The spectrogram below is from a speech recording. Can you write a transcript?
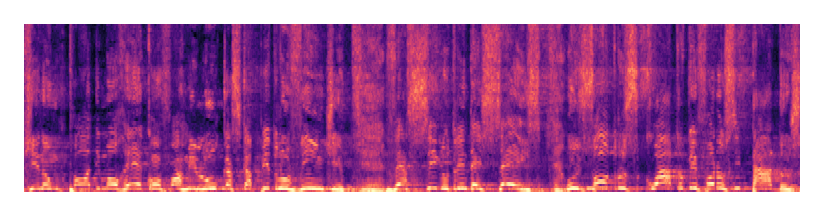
que não pode morrer, conforme Lucas capítulo 20, versículo 36. Os outros quatro que foram citados,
